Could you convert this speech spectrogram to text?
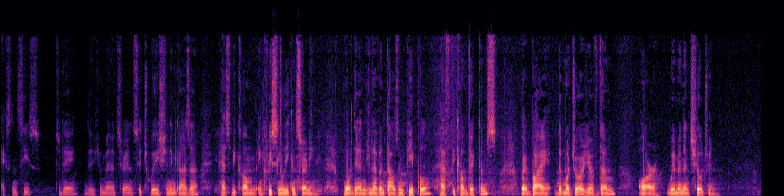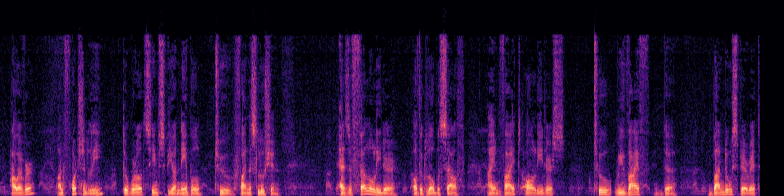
Excellencies, today the humanitarian situation in Gaza has become increasingly concerning. More than 11,000 people have become victims, whereby the majority of them are women and children. However, unfortunately, the world seems to be unable to find a solution. As a fellow leader of the Global South, I invite all leaders to revive the Bandung spirit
